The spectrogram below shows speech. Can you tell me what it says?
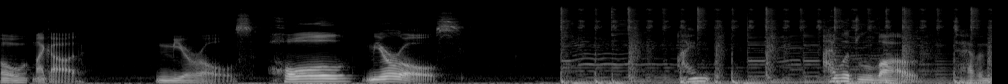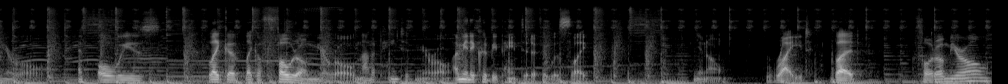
Oh my god. Murals. Whole murals. I'm I would love to have a mural. I've always like a like a photo mural, not a painted mural. I mean, it could be painted if it was like, you know, right. But photo mural,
